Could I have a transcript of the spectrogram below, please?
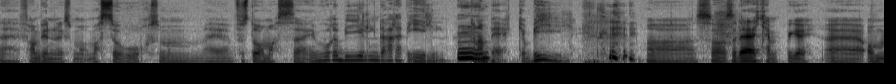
Uh, for han begynner liksom med masse ord som jeg forstår masse. 'Hvor er bilen?' 'Der er bilen.' Mm. Kan han peke? 'Bil'. Og så, så det er kjempegøy. Om,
